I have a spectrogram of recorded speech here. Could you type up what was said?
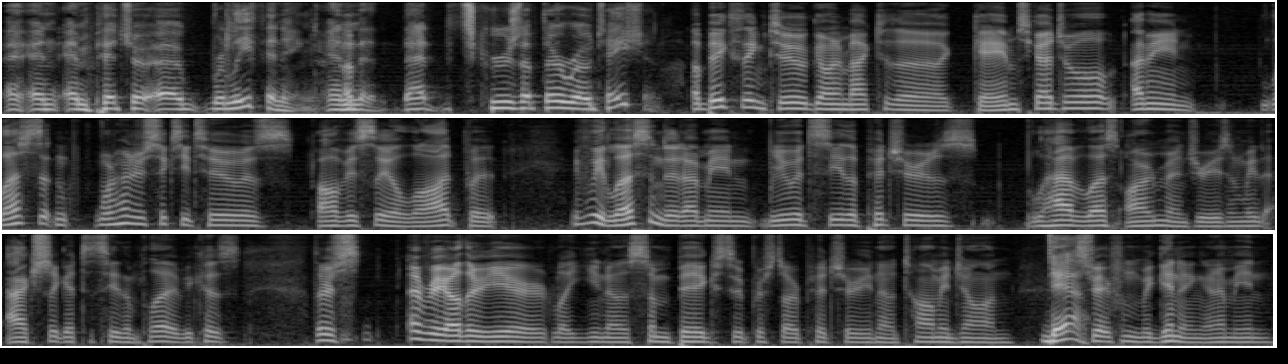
and and pitch a, a relief inning, and that, that screws up their rotation. A big thing too, going back to the game schedule. I mean, less than 162 is obviously a lot, but if we lessened it, I mean, we would see the pitchers have less arm injuries, and we'd actually get to see them play because there's every other year, like you know, some big superstar pitcher, you know, Tommy John, Yeah. straight from the beginning, and I mean,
